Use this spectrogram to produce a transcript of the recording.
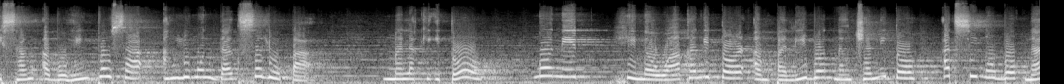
Isang abuhing pusa ang lumundag sa lupa. Malaki ito, ngunit hinawakan ni Thor ang palibot ng tiyan nito at sinubok na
